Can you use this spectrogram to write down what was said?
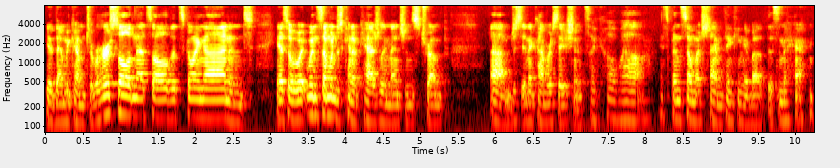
you know, then we come to rehearsal, and that's all that's going on, and yeah. So w- when someone just kind of casually mentions Trump. Um, just in a conversation, it's like, oh wow, I spend so much time thinking about this man.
